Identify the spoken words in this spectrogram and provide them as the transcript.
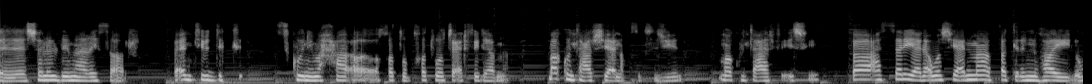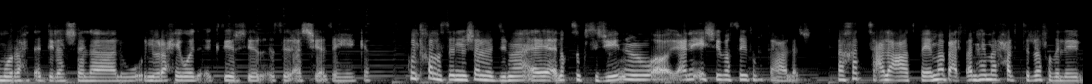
آه، شلل دماغي صار. فأنت بدك تكوني معها خطوة بخطوة وتعرفي لها ما. ما كنت عارفة يعني نقص أكسجين ما كنت عارفة إشي. فعلى السريع يعني أول شيء يعني ما أفكر إنه هاي الأمور راح تؤدي لشلل وإنه راح كثير يصير أشياء زي هيك. كنت خلص إنه شلل دماء آه، نقص أكسجين إنه يعني شيء بسيط وبتعالج. فأخذت على عاتقي ما بعرف أنا هاي مرحلة الرفض اللي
